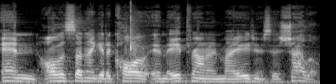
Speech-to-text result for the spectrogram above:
and all of a sudden I get a call in the eighth round, and my agent says, Shilo,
